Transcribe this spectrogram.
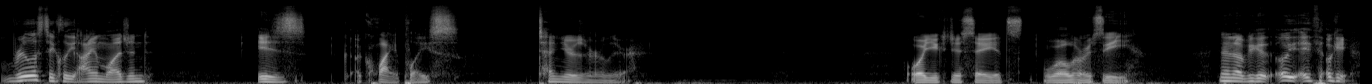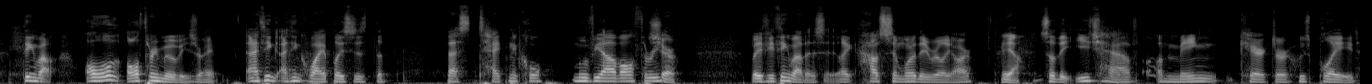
Realistically, I Am Legend is a quiet place ten years earlier. Or you could just say it's World War Z. No, no, because oh, okay, think about all all three movies, right? I think I think Quiet Place is the best technical movie out of all three. Sure. But if you think about this, like how similar they really are. Yeah. So they each have a main character who's played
